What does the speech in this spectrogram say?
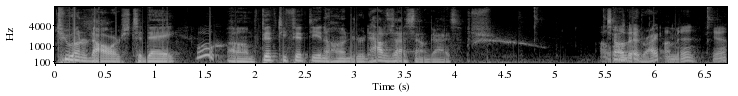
two hundred dollars today, um, 50, 50, and hundred. How does that sound, guys? I Sound love good, it. right? I'm in. Yeah.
